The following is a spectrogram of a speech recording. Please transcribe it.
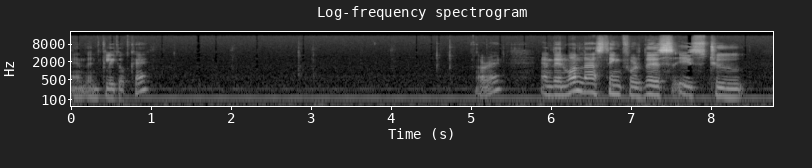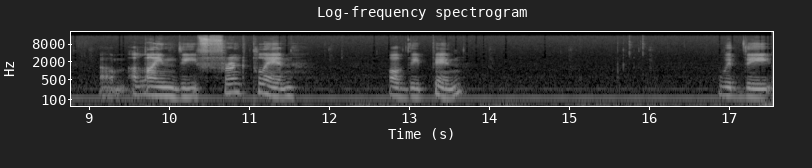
and then click OK. Alright. And then one last thing for this is to um, align the front plane of the pin with the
